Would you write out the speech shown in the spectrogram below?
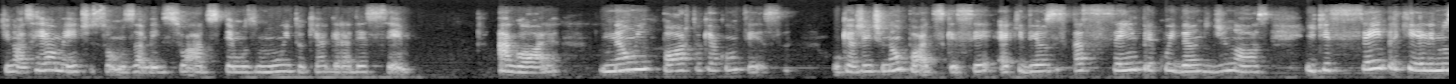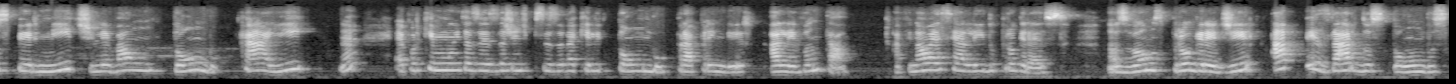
que nós realmente somos abençoados, temos muito que agradecer. Agora, não importa o que aconteça, o que a gente não pode esquecer é que Deus está sempre cuidando de nós e que sempre que Ele nos permite levar um tombo, cair, né? É porque muitas vezes a gente precisa daquele tombo para aprender a levantar. Afinal, essa é a lei do progresso. Nós vamos progredir apesar dos tombos,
